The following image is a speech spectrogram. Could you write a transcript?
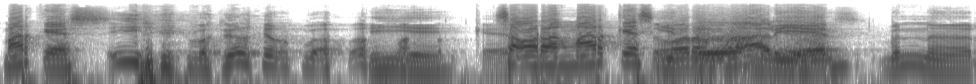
Marquez. Iya, padahal yang bawa Iya. Marquez. Seorang Marquez Seorang gitu Marquez. alien. Bener.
